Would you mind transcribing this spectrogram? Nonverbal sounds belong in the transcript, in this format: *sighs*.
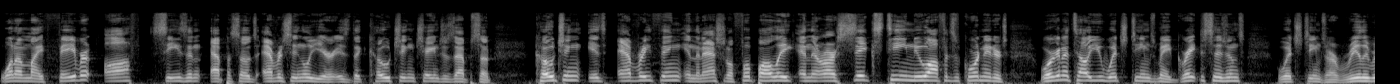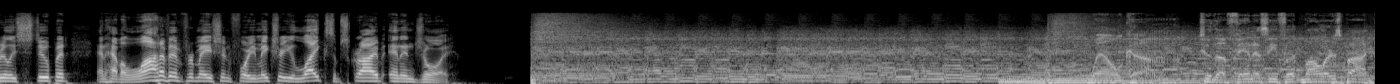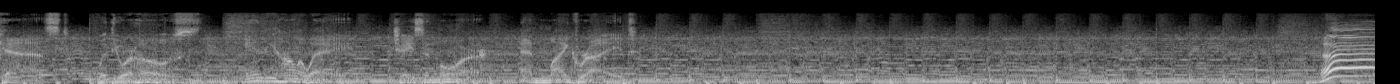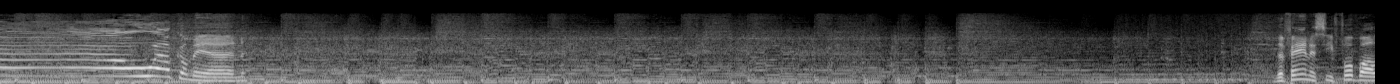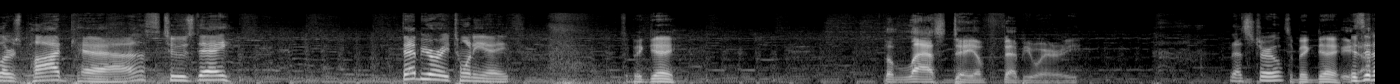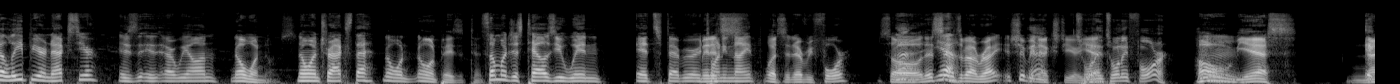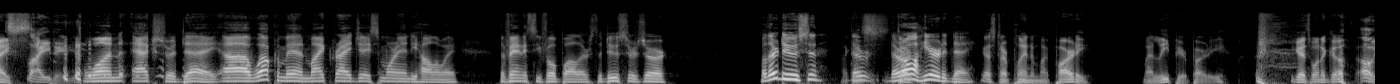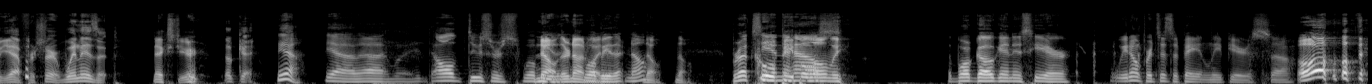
One of my favorite off-season episodes every single year is the coaching changes episode. Coaching is everything in the National Football League, and there are 16 new offensive coordinators. We're going to tell you which teams made great decisions, which teams are really, really stupid, and have a lot of information for you. Make sure you like, subscribe, and enjoy. Welcome to the Fantasy Footballers Podcast with your hosts, Andy Holloway, Jason Moore, and Mike Wright. Oh, welcome in. The Fantasy Footballers Podcast, Tuesday, February 28th. It's a big day. The last day of February. That's true. It's a big day. Is it a leap year next year? Is, is are we on? No one knows. No one tracks that. No one. No one pays attention. Someone just tells you when it's February I mean, it's- 29th. What's it? Every four. So Uh, this yeah. sounds about right. It should be Yeah, next year. Yeah. 2024. Oh Mm. yes. Nice. Exciting. *laughs* one extra day. Uh, welcome in, Mike Wright, Jason Moore, Andy Holloway, the fantasy footballers. The Deucers are, well, they're deucing. They're guess they're all here today. I gotta start planning my party, my leap year party. you guys want to go *laughs* oh, yeah, for sure. When is it? next year? Okay. Yeah, yeah. Uh, all Deucers will no, be. they're not. Will be there. No, no, no. Brooks Cool in the people house. only. The Borgogan is here. We don't participate in leap years, so Oh, *laughs*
